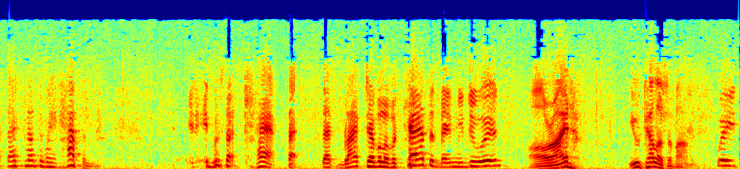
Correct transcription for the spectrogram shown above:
That, that's not the way it happened. It, it was that cat, that, that black devil of a cat that made me do it. All right. You tell us about it. Wait.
